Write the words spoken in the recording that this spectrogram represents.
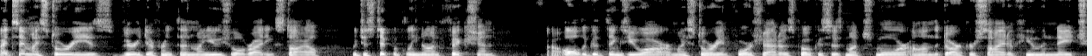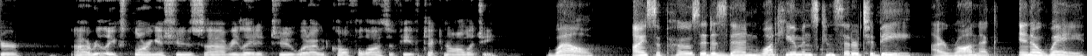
I'd say my story is very different than my usual writing style, which is typically nonfiction. Uh, All the Good Things You Are, my story in Foreshadows, focuses much more on the darker side of human nature, uh, really exploring issues uh, related to what I would call philosophy of technology. Wow. I suppose it is then what humans consider to be ironic, in a way,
